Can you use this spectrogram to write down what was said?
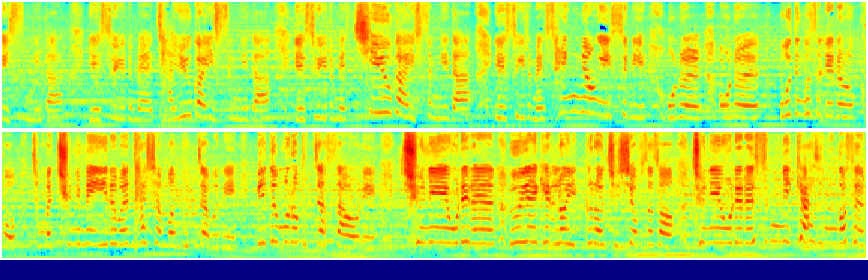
능력이 있습니다. 예수 이름에 자유가 있습니다. 예수 이름에 치유가 있습니다. 예수 이름에 생명이 있으니 오늘 오늘 모든 것을 내려놓고 정말 주님의 이름을 다시 한번 붙잡으니 믿음으로 붙잡사오니 주님 우리를 의의 길로 이끌어 주시옵소서. 주님 우리를 승리케 하시는 것을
